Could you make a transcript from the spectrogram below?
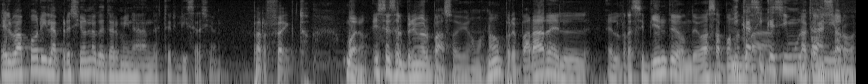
el vapor y la presión lo que termina dando esterilización. Perfecto. Bueno, ese es el primer paso, digamos, ¿no? Preparar el, el recipiente donde vas a Y poner casi la, que la simultáneo, conserva.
